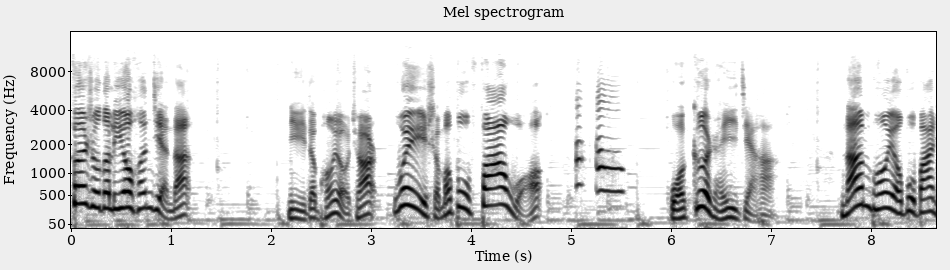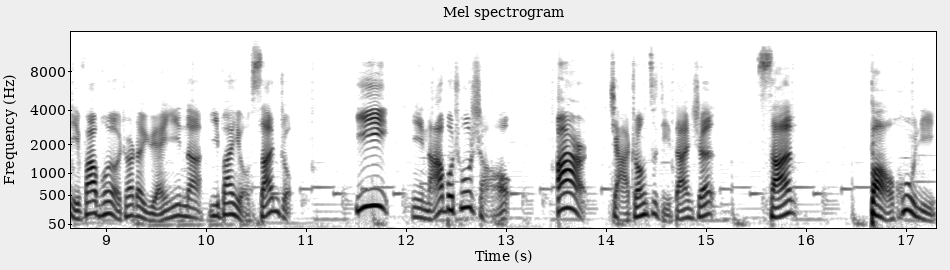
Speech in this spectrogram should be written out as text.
分手的理由很简单，你的朋友圈为什么不发我？我个人意见哈，男朋友不把你发朋友圈的原因呢，一般有三种：一，你拿不出手；二，假装自己单身；三，保护你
